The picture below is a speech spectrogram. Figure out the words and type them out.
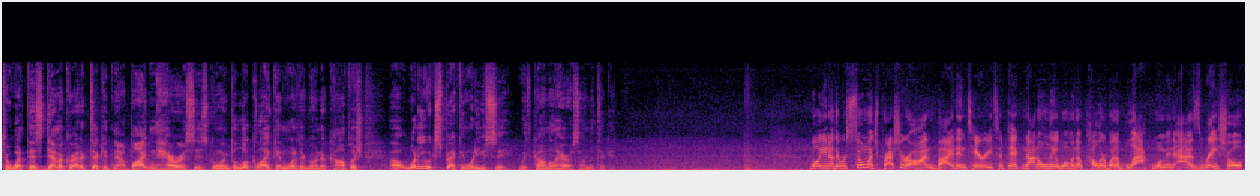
to what this Democratic ticket now, Biden Harris, is going to look like and what they're going to accomplish, uh, what are you expecting? What do you see with Kamala Harris on the ticket? Well, you know, there was so much pressure on Biden, Terry, to pick not only a woman of color, but a black woman as racial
